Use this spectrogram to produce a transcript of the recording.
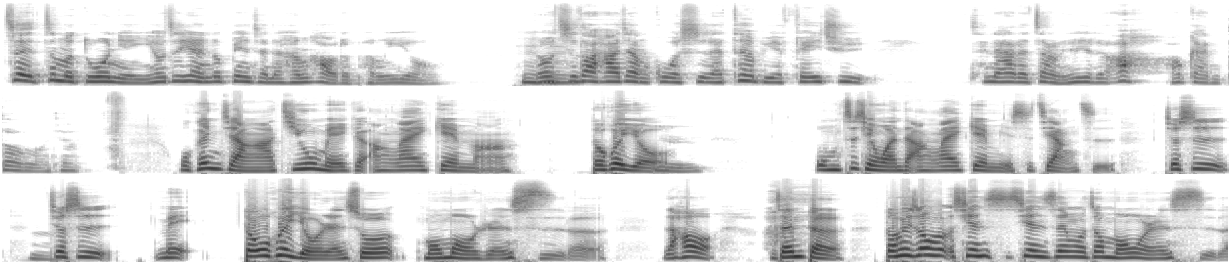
这这么多年以后，这些人都变成了很好的朋友，然后知道他这样过世，还特别飞去参加他的葬礼，就觉得啊，好感动哦。这样，我跟你讲啊，几乎每一个 online game 啊都会有，嗯、我们之前玩的 online game 也是这样子，就是、嗯、就是每。都会有人说某某人死了，然后真的 都会说现现实生活中某某人死了。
